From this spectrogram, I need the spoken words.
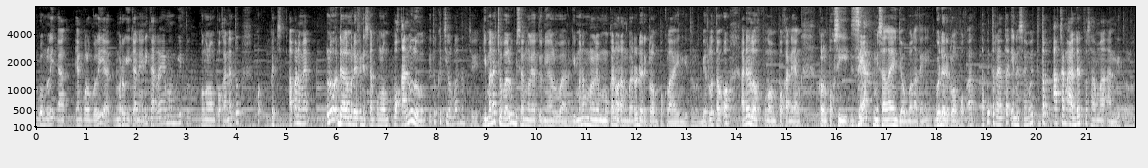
gue melihat yang, yang kalau gue lihat merugikannya ini karena emang begitu. Pengelompokannya tuh kok kecil apa namanya lu dalam mendefinisikan pengelompokan lu itu kecil banget cuy. Gimana coba lu bisa ngelihat dunia luar? Gimana menemukan orang baru dari kelompok lain gitu loh? Biar lu tahu oh ada loh pengelompokan yang kelompok si Z misalnya yang jauh banget ini. Gue dari kelompok A tapi ternyata ini semua tetap akan ada kesamaan gitu loh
